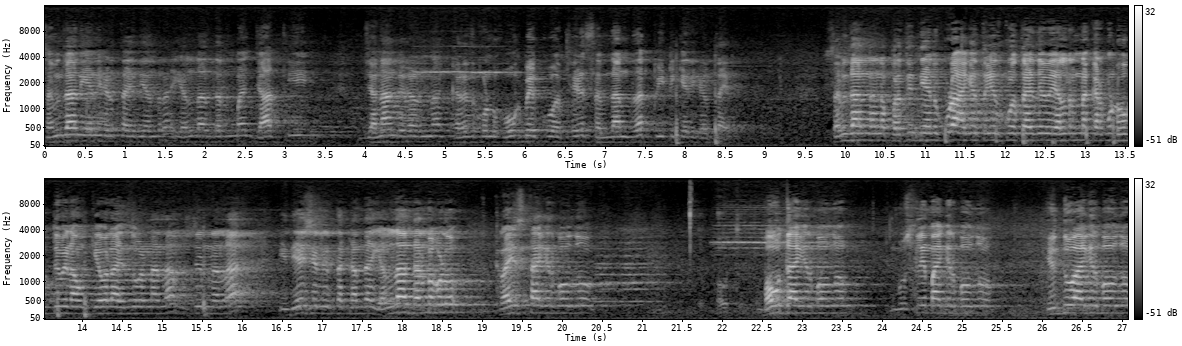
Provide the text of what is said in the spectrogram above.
ಸಂವಿಧಾನ ಏನು ಹೇಳ್ತಾ ಇದೆಯಾ ಅಂದ್ರೆ, ಎಲ್ಲ ಧರ್ಮ, ಜಾತಿ ಜನಾಂಗಗಳನ್ನ ಕರೆದುಕೊಂಡು ಹೋಗಬೇಕು ಅಂತ ಹೇಳಿ ಸಂವಿಧಾನದ ಪೀಠಿಕೆಯಲ್ಲಿ ಹೇಳ್ತಾ ಇದೆ. ಸಂವಿಧಾನದ ಪ್ರತಿಜ್ಞೆಯನ್ನು ಕೂಡ ಹಾಗೆ ತೆಗೆದುಕೊಳ್ತಾ ಇದ್ದೇವೆ. ಎಲ್ಲರನ್ನ ಕರ್ಕೊಂಡು ಹೋಗ್ತೀವಿ ನಾವು. ಕೇವಲ ಹಿಂದೂಗಳನ್ನಲ್ಲ, ಮುಸ್ಲಿಮ್ನಲ್ಲ. ಈ ದೇಶದಲ್ಲಿರ್ತಕ್ಕಂಥ ಎಲ್ಲ ಧರ್ಮಗಳು ಕ್ರೈಸ್ತ ಆಗಿರ್ಬೋದು, ಬೌದ್ಧ ಆಗಿರ್ಬೋದು, ಮುಸ್ಲಿಂ ಆಗಿರ್ಬೋದು, ಹಿಂದೂ ಆಗಿರ್ಬೋದು,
